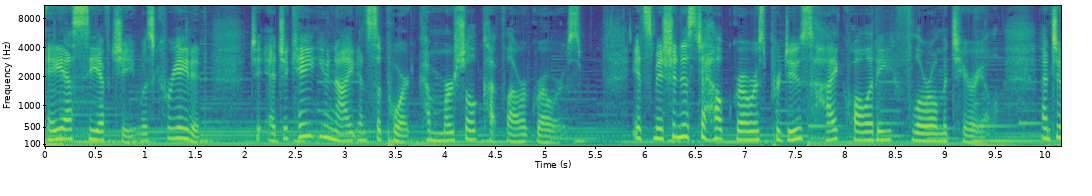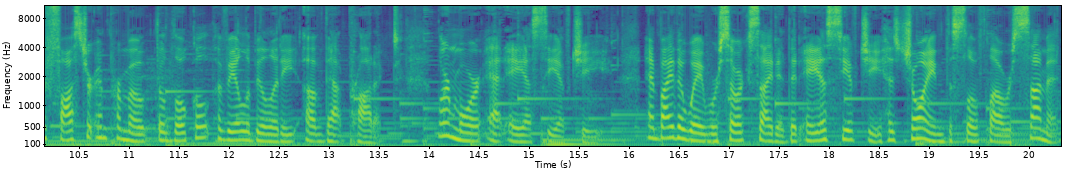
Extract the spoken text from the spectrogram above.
ASCFG was created to educate, unite, and support commercial cut flower growers. Its mission is to help growers produce high quality floral material and to foster and promote the local availability of that product. Learn more at ASCFG. And by the way, we're so excited that ASCFG has joined the Slow Flowers Summit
